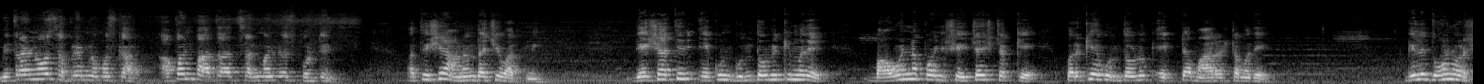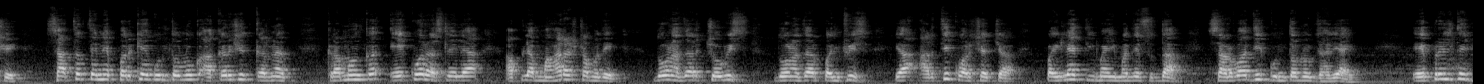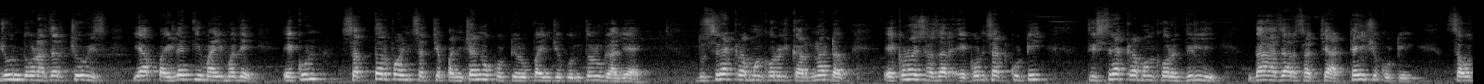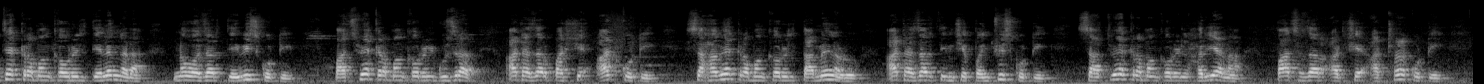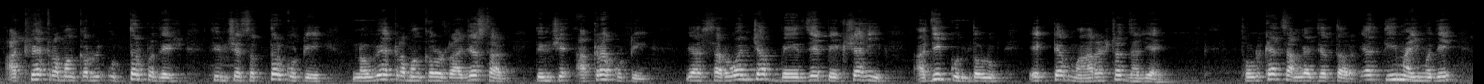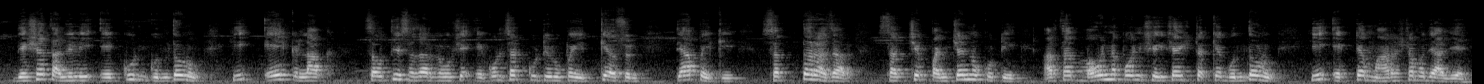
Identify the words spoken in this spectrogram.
मित्रांनो सप्रेम नमस्कार. आपण पाहतात सन्मान न्यूज फोर्टीन अतिशय आनंदाची बातमी. देशातील एकूण गुंतवणुकीमध्ये बावन्न पॉईंट शेहेचाळीस टक्के परकीय गुंतवणूक एकट्या महाराष्ट्रामध्ये. गेले दोन वर्षे सातत्याने परकीय गुंतवणूक आकर्षित करण्यात क्रमांक एकवर असलेल्या आपल्या महाराष्ट्रामध्ये दोन हजार चोवीस दोन हजार पंचवीस या आर्थिक वर्षाच्या पहिल्या तिमाहीमध्ये सुद्धा सर्वाधिक गुंतवणूक झाली आहे. एप्रिल ते जून दोन हजार चोवीस या पहिल्या तिमाहीमध्ये एकूण सत्तर पॉईंट सातशे पंच्याण्णव कोटी रुपयांची गुंतवणूक झाली आहे. दुसऱ्या क्रमांकावरील कर्नाटक एकोणीस हजार एकोणसाठ कोटी तिसऱ्या क्रमांकावरील दिल्ली दहा हजार सातशे अठ्ठ्याऐंशी कोटी चौथ्या क्रमांकावरील तेलंगणा नऊ हजार तेवीस कोटी पाचव्या क्रमांकावरील गुजरात आठ हजार पाचशे आठ कोटी सहाव्या क्रमांकावरील तामिळनाडू आठ हजार तीनशे पंचवीस कोटी सातव्या क्रमांकावरील हरियाणा पाच हजार आठशे अठरा कोटी. आठव्या क्रमांकावरील उत्तर प्रदेश तीनशे सत्तर कोटी. नवव्या क्रमांकावर राजस्थान तीनशे अकरा कोटी. या सर्वांच्या बेरजेपेक्षाही अधिक गुंतवणूक एकट्या महाराष्ट्रात झाली आहे. थोडक्यात सांगायचं तर या तिमाहीमध्ये देशात आलेली एकूण गुंतवणूक ही एक लाख चौतीस हजार नऊशे एकोणसाठ कोटी रुपये इतके असून त्यापैकी सत्तर हजार सातशे पंच्याण्णव कोटी अर्थात बावन्न पॉईंट शेहेचाळीस टक्के गुंतवणूक ही एकट्या महाराष्ट्रामध्ये आली आहे.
